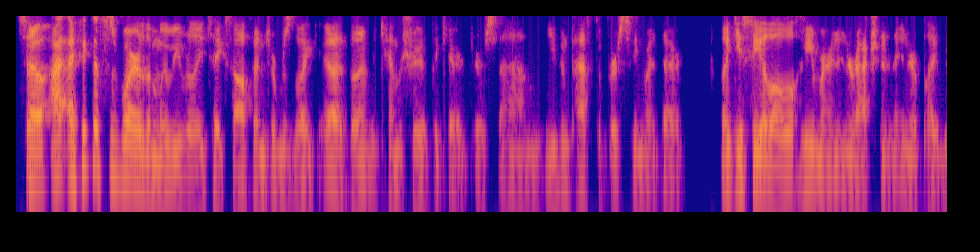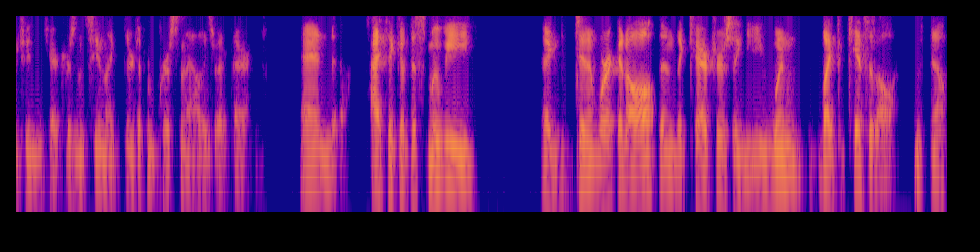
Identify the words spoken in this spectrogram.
So I, I think this is where the movie really takes off in terms of like uh, the, the chemistry of the characters, um, even past the first scene right there. Like you see a little humor and interaction and interplay between the characters and seeing like their different personalities right there. And I think if this movie like, didn't work at all, then the characters like, you wouldn't like the kids at all. You know,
